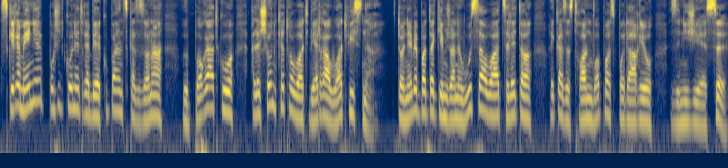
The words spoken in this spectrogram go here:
Skieremenie pošitkone trebie kupanska sezona w porядku, ale šon ketro od wiedra. To nie by po takim żadne wusałace leto, reka ze stron wopospodariu z nižije sy.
